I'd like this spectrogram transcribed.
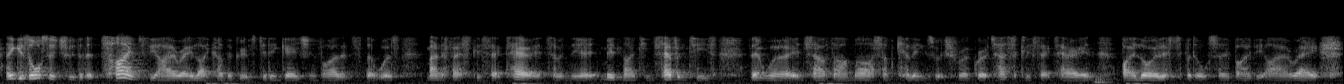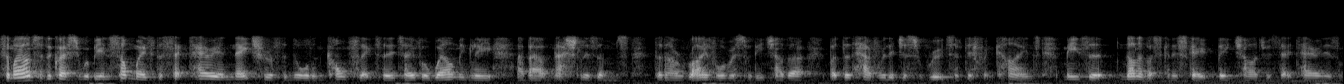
I think it's also true that at times the IRA, like other groups, did engage in violence that was manifestly sectarian. So in the mid 1970s, there were in South Armagh some killings which were grotesquely sectarian by loyalists but also by the IRA. So my answer to the question would be in some ways the sectarian nature of the northern conflict, that it's overwhelmingly about nationalisms that are rivalrous with each other but that have religious roots of different kinds, means that none of us can escape being charged with sectarianism.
